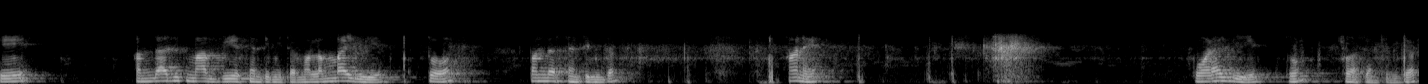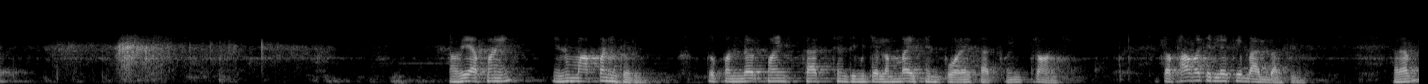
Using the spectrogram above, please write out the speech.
એ અંદાજિત માપ જોઈએ સેન્ટીમીટરમાં, લંબાઈ જોઈએ તો પંદર સેન્ટીમીટર અને પહોળાઈ દઈએ તો છ સેન્ટીમીટર હવે આપણે એનું માપન કર્યું તો પંદર પોઈન્ટ સાત સેન્ટીમીટર લંબાઈ છે અને પહોળાઈ સાત પોઈન્ટ ત્રણ છે. તફાવત એટલે કે બાદબાકી. બરાબર?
